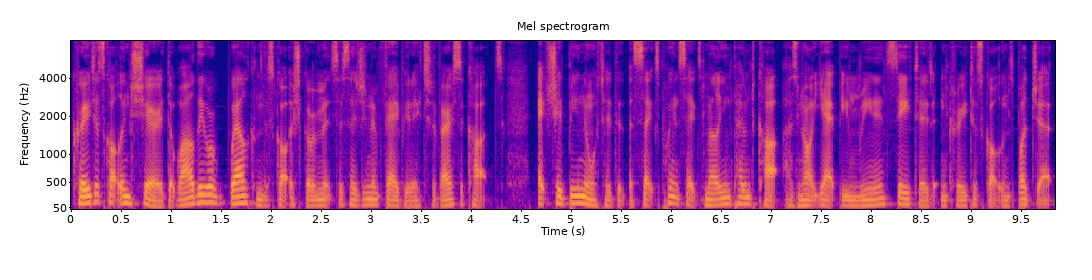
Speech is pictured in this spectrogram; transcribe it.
Creative Scotland shared that while they were welcomed the Scottish Government's decision in February to reverse the cuts, it should be noted that the £6.6 million cut has not yet been reinstated in Creative Scotland's budget.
